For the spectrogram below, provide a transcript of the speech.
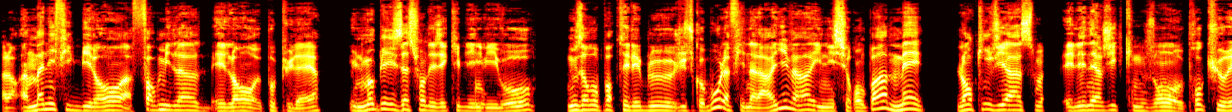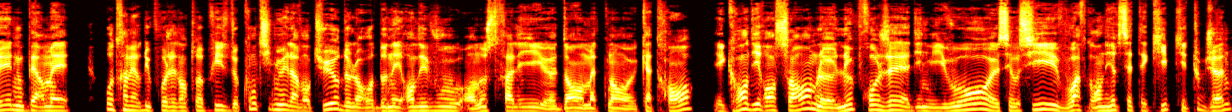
Alors, un magnifique bilan, un formidable élan populaire, une mobilisation des équipes d'InVivo, nous avons porté les Bleus jusqu'au bout. La finale arrive, hein, ils n'y seront pas, mais l'enthousiasme et l'énergie qu'ils nous ont procuré nous permet, au travers du projet d'entreprise, de continuer l'aventure, de leur donner rendez-vous en Australie euh, dans maintenant euh, quatre ans et grandir ensemble. Le projet d'Invivo, euh, c'est aussi voir grandir cette équipe qui est toute jeune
